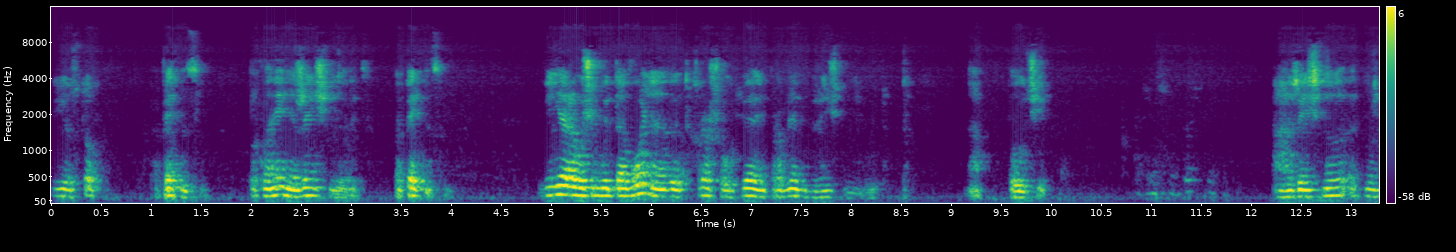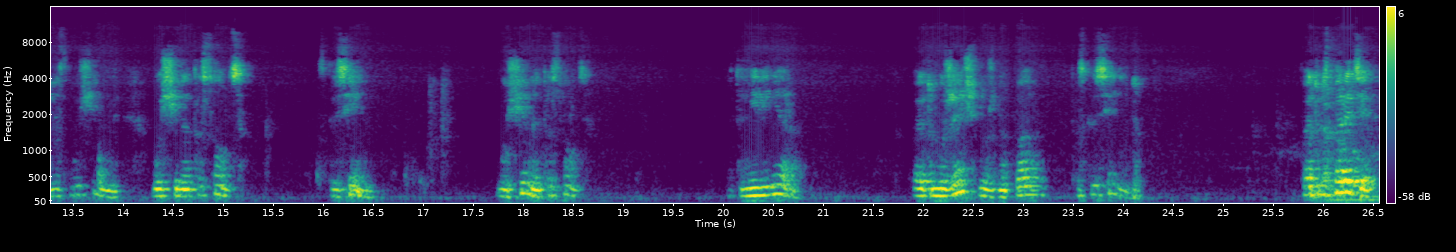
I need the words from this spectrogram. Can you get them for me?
Ее стоп. По пятницам. Поклонение женщине делается по пятницам. Венера очень будет довольна, она говорит, хорошо, у тебя проблем с женщиной не будет. На, получи. А женщину это нужно с мужчинами. Мужчина это солнце. Воскресенье. Мужчина это солнце. Это не Венера. Поэтому женщине нужно по воскресеньям. Поэтому, смотрите,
